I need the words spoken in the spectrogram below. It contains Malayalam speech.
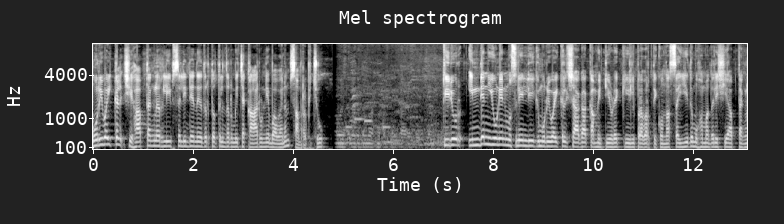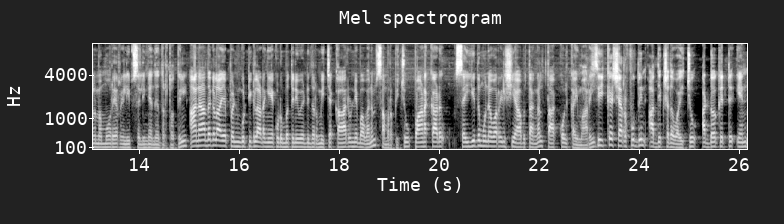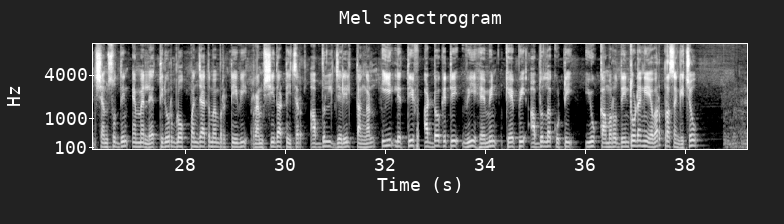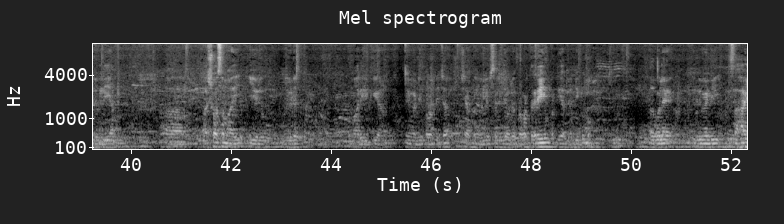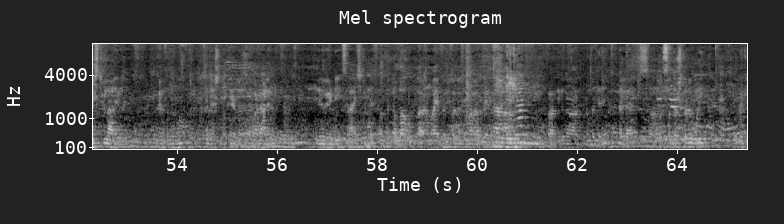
മുറിവൈക്കൽ ശിഹാബ് തങ്ങൾ റിലീഫ് സെല്ലിന്റെ നേതൃത്വത്തിൽ നിർമ്മിച്ച കാരുണ്യ ഭവനം സമർപ്പിച്ചു. Tirur Indian Union Muslim League Murivaikkal ശാഖ കമ്മിറ്റിയുടെ കീഴിൽ പ്രവർത്തിക്കുന്ന സയ്യിദ് മുഹമ്മദ് അലി ഷിയാബ് തങ്ങൾ മെമ്മോറിയൽ റിലീഫ് സെല്ലിന്റെ നേതൃത്വത്തിൽ അനാഥകളായ പെൺകുട്ടികൾ അടങ്ങിയ കുടുംബത്തിനു വേണ്ടി നിർമ്മിച്ച കാരുണ്യ ഭവനം സമർപ്പിച്ചു. പാണക്കാട് സയ്യിദ് മുനവറിൽ ഷിയാബ് തങ്ങൾ താക്കോൽ കൈമാറി. സി കെ ഷർഫുദ്ദീൻ അധ്യക്ഷത വഹിച്ചു. Advocate N Shamsuddin M L A Tirur block panchayat member T V Ramsheeda teacher Abdul Jaleel Thangal E Latheef advocate V Hemin K P Abdulla Kutty U Kamaruddin തുടങ്ങിയവർ പ്രസംഗിച്ചു. ഈ ഒരു വീട് ഇതിനുവേണ്ടി അതുപോലെ ഇതിനുവേണ്ടി സഹായിച്ചിട്ടുള്ള ആളുകൾ വിദേശത്തു ഒരുപാട് ആളുകൾ ഇതിനുവേണ്ടി സഹായിച്ചിട്ടുണ്ട്. അവർക്കൊക്കെ അള്ളാഹു അർഹമായ പ്രതിഫലം പ്രാർത്ഥിക്കുന്ന ആ കുടുംബത്തിന് നല്ല സന്തോഷത്തോടു കൂടി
